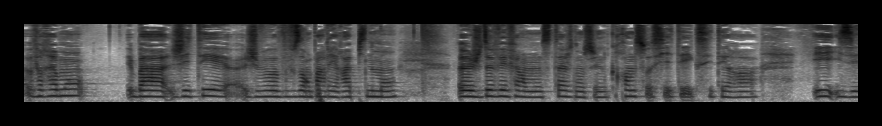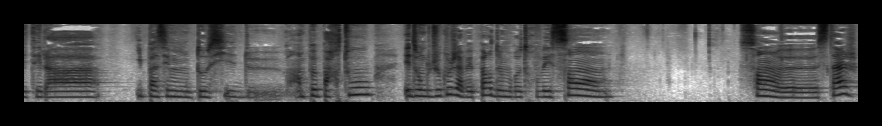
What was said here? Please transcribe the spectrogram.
Vraiment, bah, j'étais, je vais vous en parler rapidement. Euh, je devais faire mon stage dans une grande société, etc. Et ils étaient là, ils passaient mon dossier de un peu partout. Et donc, du coup, j'avais peur de me retrouver sans, sans euh, stage.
